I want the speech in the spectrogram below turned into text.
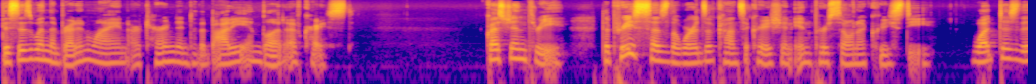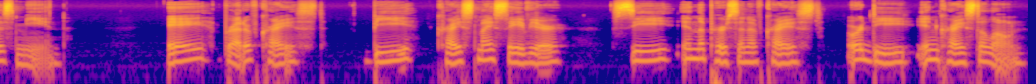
This is when the bread and wine are turned into the body and blood of Christ. Question 3. The priest says the words of consecration in persona Christi. What does this mean? A. Bread of Christ. B. Christ my Savior. C. In the person of Christ. Or D. In Christ alone.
